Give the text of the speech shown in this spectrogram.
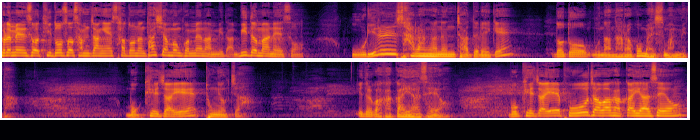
그러면서 디도서 3장의 사도는 다시 한번 권면합니다. 믿음 안에서 우리를 사랑하는 자들에게 너도 무난하라고 말씀합니다. 목회자의 동역자, 이들과 가까이 하세요. 목회자의 보호자와 가까이 하세요.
